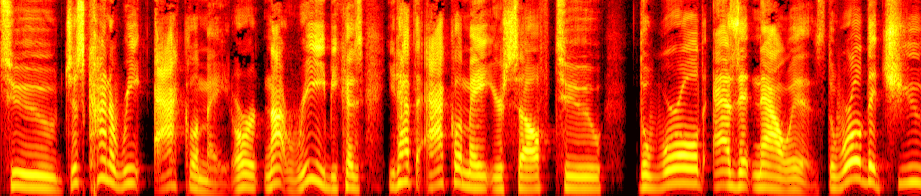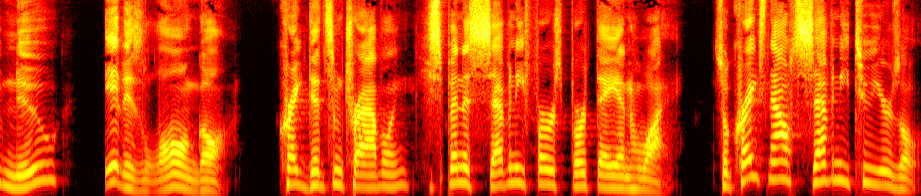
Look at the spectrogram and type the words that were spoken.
to just kind of reacclimate or not re because you'd have to acclimate yourself to the world as it now is. The world that you knew, it is long gone. Craig did some traveling. He spent his 71st birthday in Hawaii. So Craig's now 72 years old.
